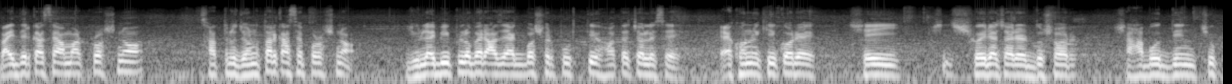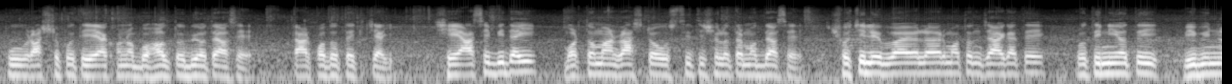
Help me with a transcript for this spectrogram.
বাইদের কাছে আমার প্রশ্ন, ছাত্র জনতার কাছে প্রশ্ন। জুলাই বিপ্লবের আজ এক বছর পূর্তি হতে চলেছে। এখনও কি করে সেই স্বৈরাচারের দোষর শাহাবুদ্দিন চুপ্পু রাষ্ট্রপতি এখনও বহাল তবিয়তে আছে, তার পদত্যাগ চাই। সে আছে বিদায়ী, বর্তমান রাষ্ট্র অস্থিতিশীলতার মধ্যে আছে। সচিবালয়ের মতন জায়গাতে প্রতিনিয়তই বিভিন্ন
